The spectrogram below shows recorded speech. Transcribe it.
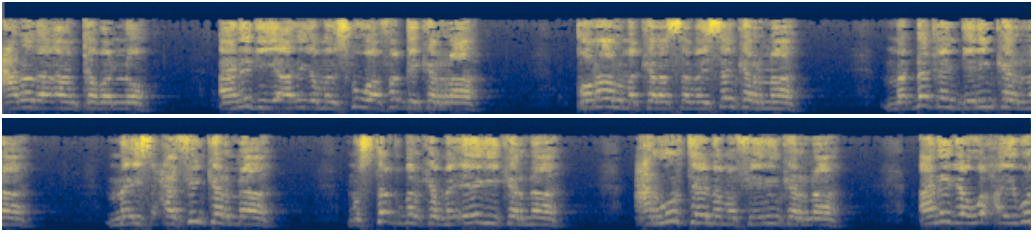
cadhada aan qabanno anigiiyo adiga ma isku waafaqi karnaa? Qoraal ma kala samaysan karnaa? Ma dhaqan gelin karnaa? Ma iscafin karnaa? Mustaqbalka ma eegi karnaa? Carruurteenna ma fiirin karnaa? Aniga waxa igu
